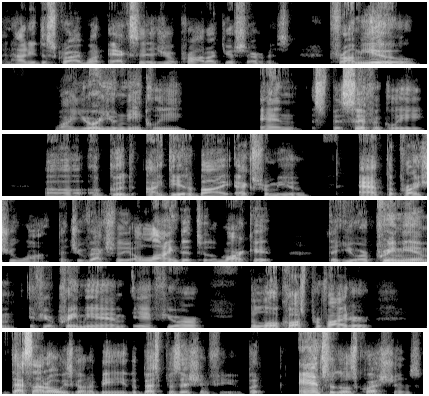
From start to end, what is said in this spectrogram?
And how do you describe what X is, your product, your service, from you? Why you're uniquely and specifically uh, a good idea to buy X from you at the price you want, that you've actually aligned it to the market, that you are premium. If you're premium, if you're the low cost provider, that's not always going to be the best position for you. But answer those questions,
